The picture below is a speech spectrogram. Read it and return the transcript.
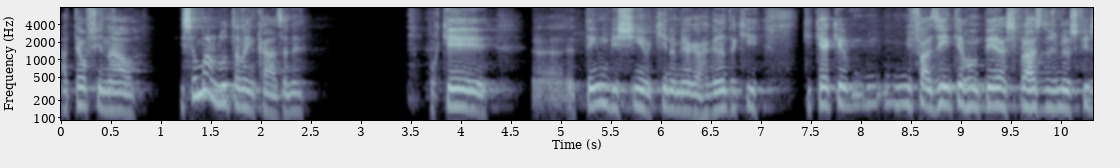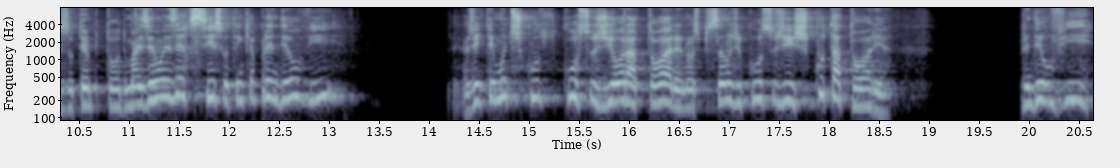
até o final. Isso é uma luta lá em casa, né? Porque uh, tem um bichinho aqui na minha garganta que, que quer que eu me fazer interromper as frases dos meus filhos o tempo todo, mas é um exercício, eu tenho que aprender a ouvir. A gente tem muitos cursos de oratória, nós precisamos de cursos de escutatória. Aprender a ouvir.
